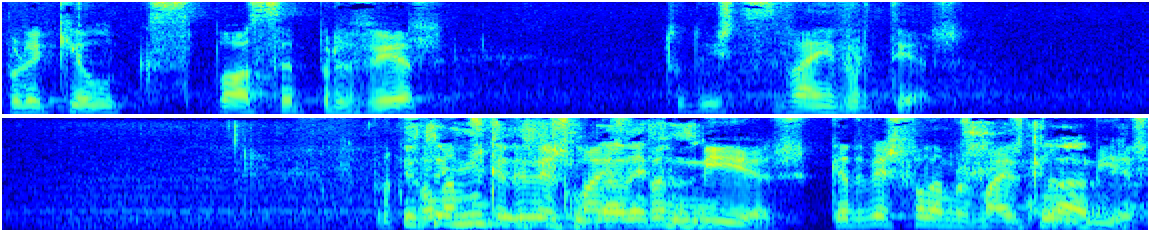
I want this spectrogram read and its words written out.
por aquilo que se possa prever, tudo isto se vai inverter? Porque falamos cada vez mais de pandemias. Cada vez falamos mais de claro. pandemias.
